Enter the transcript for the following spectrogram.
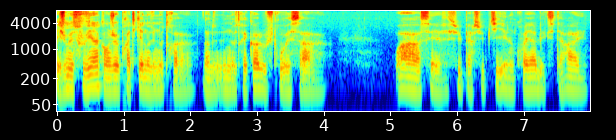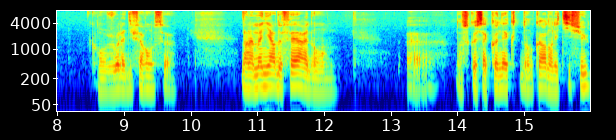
et je me souviens quand je pratiquais dans une autre, dans une autre école où je trouvais ça waouh, c'est super subtil, incroyable, etc. Et quand je vois la différence dans la manière de faire et dans, dans ce que ça connecte dans le corps, dans les tissus,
